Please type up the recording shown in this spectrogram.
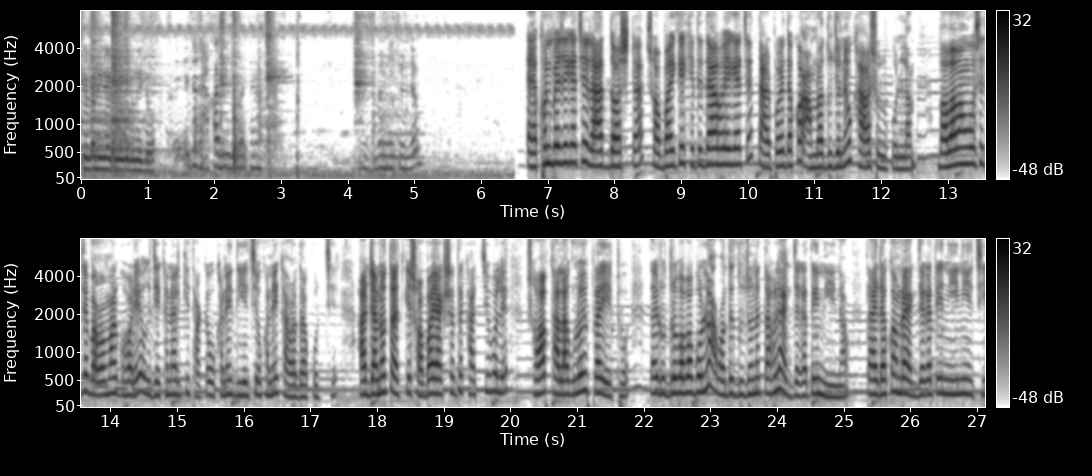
তেলটা নিয়ে যাই তুমি নিয়ে চলো। এটা ঢাকা দিয়ে দেবো এখানে। নিয়ে চলে যাও। এখন বেজে গেছে রাত দশটা সবাইকে খেতে দেওয়া হয়ে গেছে। তারপরে দেখো আমরা দুজনেও খাওয়া শুরু করলাম। বাবা মা বসেছে বাবা মার ঘরে যেখানে আর কি থাকে ওখানেই দিয়েছি, ওখানেই খাওয়া দাওয়া করছে। আর জানো তো, আজকে সবাই একসাথে খাচ্ছি বলে সব থালাগুলোই প্রায় এঁঠো। তাই রুদ্র বাবা বলল, আমাদের দুজনে তাহলে এক জায়গাতেই নিয়ে নাও। তাই দেখো, আমরা এক জায়গাতেই নিয়ে নিয়েছি।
